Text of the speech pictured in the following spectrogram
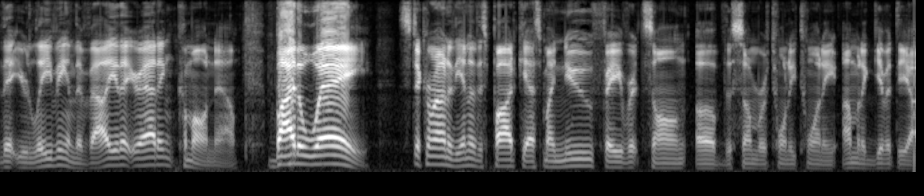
that you're leaving and the value that you're adding, come on now. By the way, stick around to the end of this podcast. My new favorite song of the summer of 2020. I'm gonna give it to you.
